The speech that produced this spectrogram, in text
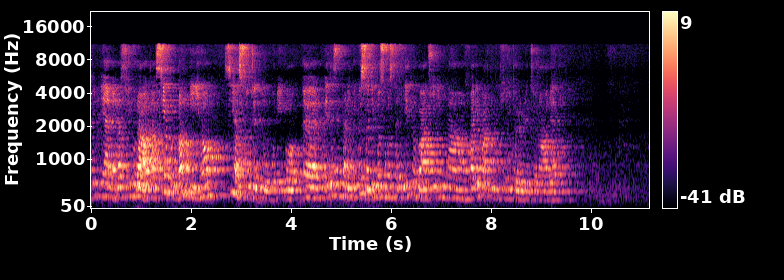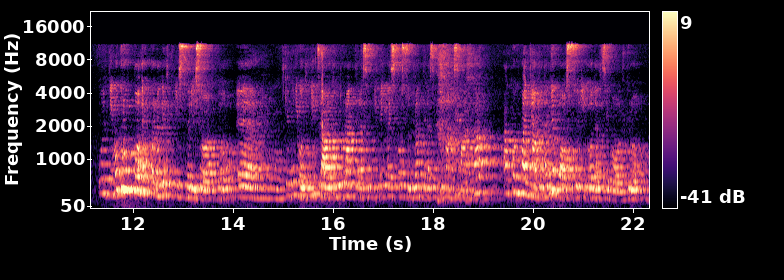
che viene raffigurata sia col bambino sia a soggetto unico eh, ed esemplari di questo tipo sono stati ritrovati in uh, varie parti del territorio regionale. Ultimo gruppo è quello del Cristo risorto, ehm, che veniva utilizzato durante la, veniva esposto durante la settimana santa, accompagnato dagli apostoli o dal sepolcro.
